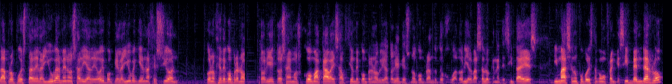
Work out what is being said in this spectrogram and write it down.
la propuesta de la Juve, al menos a día de hoy, porque la Juve quiere una cesión con opción de compra no obligatoria y todos sabemos cómo acaba esa opción de compra no obligatoria, que es no comprando el jugador. Y el Barça lo que necesita es, y más en un futbolista como Franquesí, venderlo,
